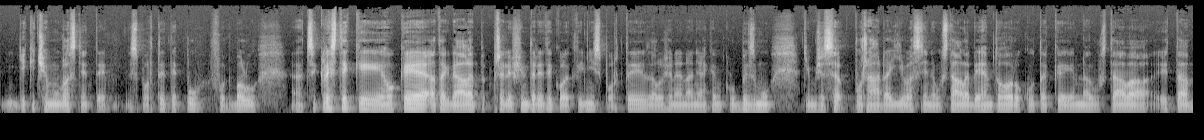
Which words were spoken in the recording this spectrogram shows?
díky čemu vlastně ty sporty typu fotbalu, eh, cyklistiky, hokeje a tak dále, především tedy ty kolektivní sporty založené na nějakém klubismu, tím, že se pořádají vlastně neustále během toho roku, tak jim narůstává i ta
